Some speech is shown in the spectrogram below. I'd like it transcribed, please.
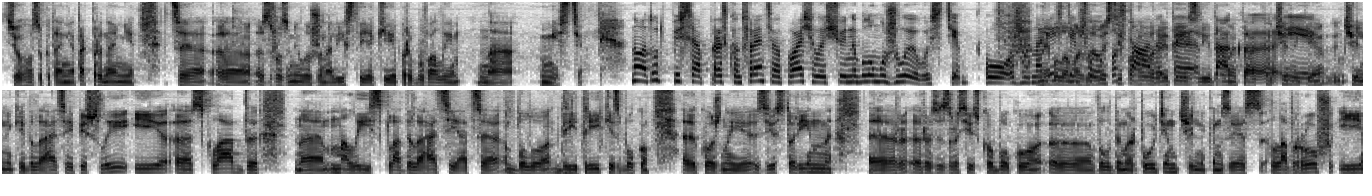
цього запитання. Так, принаймні, це е, зрозуміли журналісти, які перебували на місці. Ну а тут після прес-конференції ми побачили, що і не було можливості у журналістів Не було можливості поставити, поговорити з лідерами. Так, е, Чільники, і- чільники делегації пішли, і е, склад е, малий склад делегації. А це було дві трійки з боку кожної зі сторін. З російського боку Володимир Путін, чільник МЗС Лавров і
